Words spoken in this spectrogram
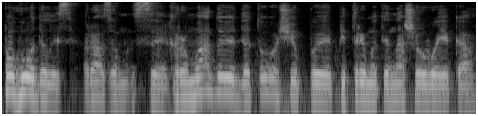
погодились разом з громадою для того, щоб підтримати нашого вояка.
